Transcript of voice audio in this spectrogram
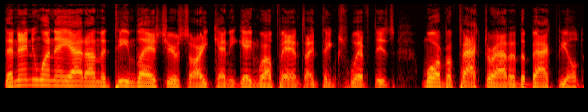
than anyone they had on the team last year. Sorry, Kenny Gainwell fans. I think Swift is more of a factor out of the backfield.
